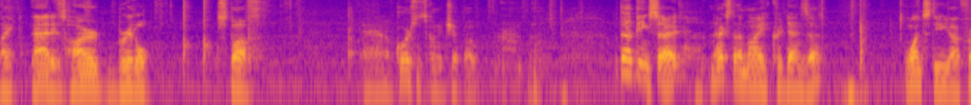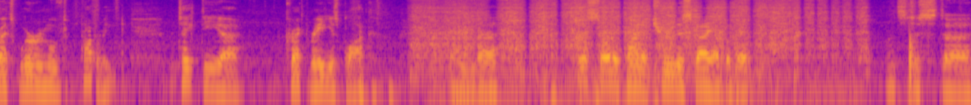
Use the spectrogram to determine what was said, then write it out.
Like, that is hard, brittle stuff. And of course it's going to chip out. With that being said, next on my credenza, once the uh, frets were removed properly, take the uh, correct radius block and uh, just sort of kind of true this guy up a bit. Let's just uh,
